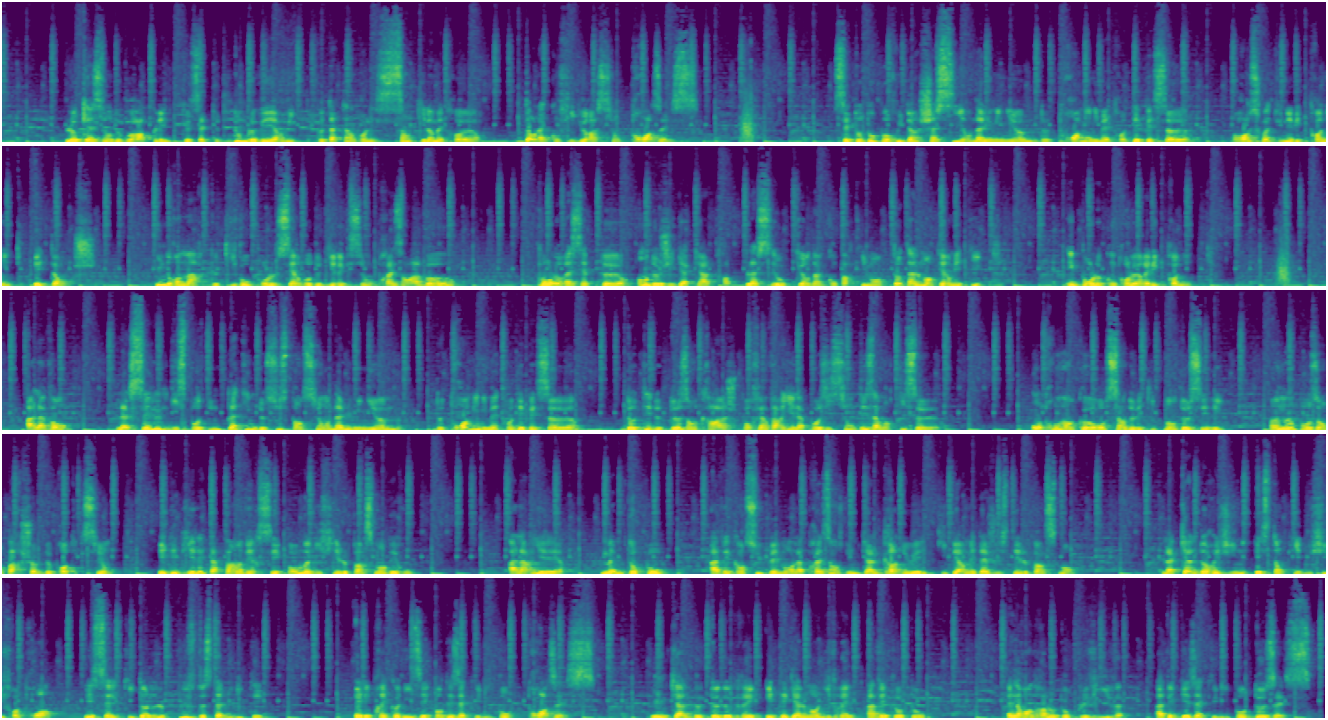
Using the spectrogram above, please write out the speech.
L'occasion de vous rappeler que cette WR8 peut atteindre les 100 km/h dans la configuration 3S. Cette auto pourvue d'un châssis en aluminium de 3 mm d'épaisseur reçoit une électronique étanche. Une remarque qui vaut pour le cerveau de direction présent à bord, pour le récepteur en 2 Go 4 placé au cœur d'un compartiment totalement hermétique et pour le contrôleur électronique. À l'avant, la cellule dispose d'une platine de suspension en aluminium de 3 mm d'épaisseur, dotée de deux ancrages pour faire varier la position des amortisseurs. On trouve encore au sein de l'équipement de série un imposant pare-choc de protection et des biellettes à pas inversées pour modifier le pincement des roues. À l'arrière, même topo, avec en supplément la présence d'une cale graduée qui permet d'ajuster le pincement. La cale d'origine estampillée du chiffre 3 est celle qui donne le plus de stabilité elle est préconisée pour des accus LiPo 3S. Une cale de 2 degrés est également livrée avec l'auto. Elle rendra l'auto plus vive avec des accus LiPo 2S.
